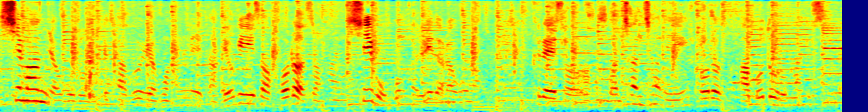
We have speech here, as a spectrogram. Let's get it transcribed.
심원역으로 이렇게 가보려고 합니다. 여기서 걸어서 한 15분 걸리더라고요. 그래서 한번 천천히 걸어서 가보도록 하겠습니다.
